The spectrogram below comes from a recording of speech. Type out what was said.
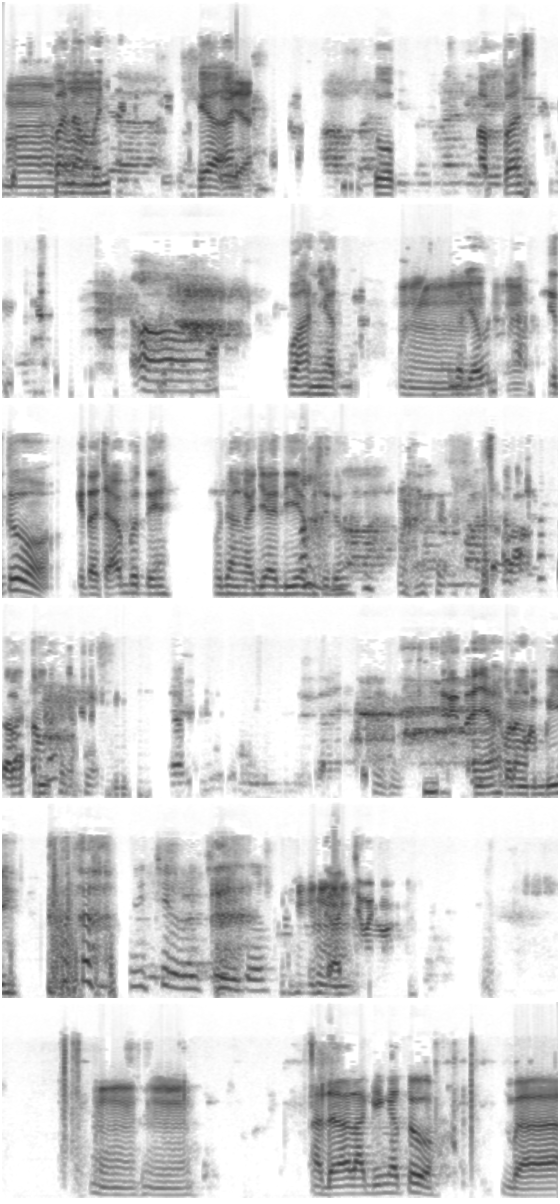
apa namanya ya Iya. untuk apa sih, Oh, wah niat. Hmm. ya udah itu kita cabut deh. Udah nggak jadi habis itu. Salah, salah tempat. Ceritanya kurang lebih. Lucu lucu itu. kacau Hmm, hmm. Ada lagi nggak tuh Mbak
